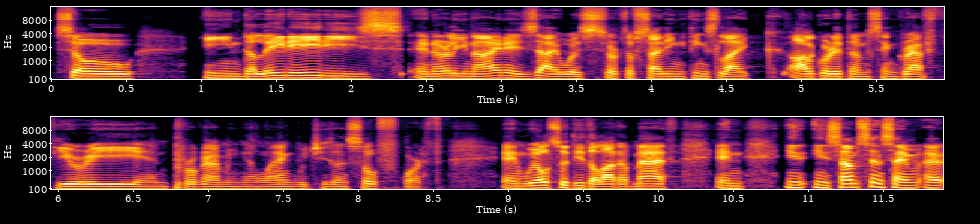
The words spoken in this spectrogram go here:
So in the late 80s and early 90s, I was sort of studying things like algorithms and graph theory and programming and languages and so forth. And we also did a lot of math. And in, in some sense, I'm, I,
